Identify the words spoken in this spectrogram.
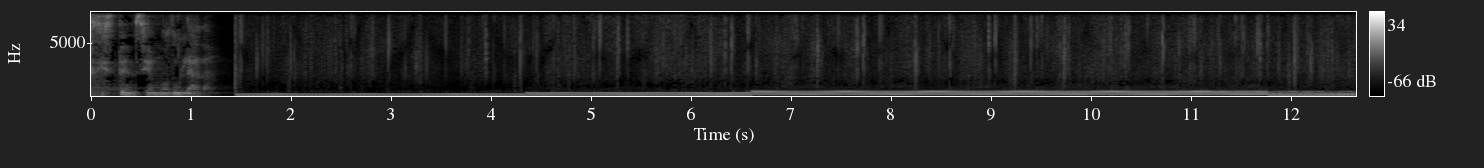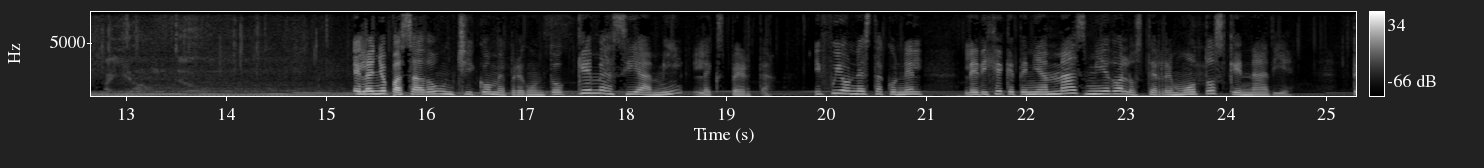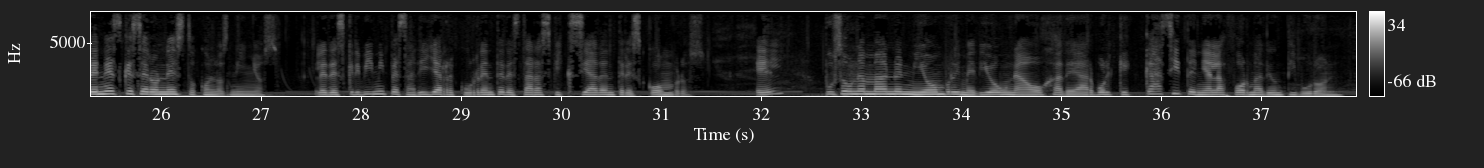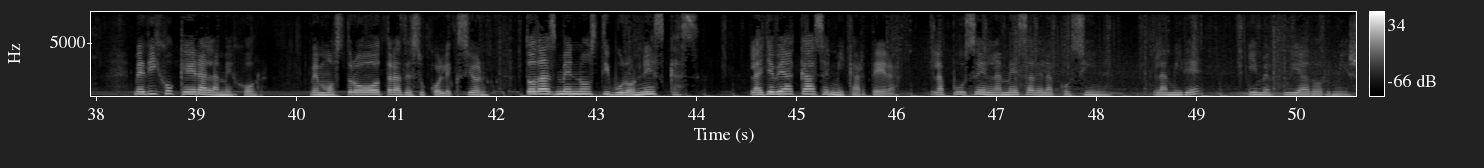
Resistencia modulada. El año pasado un chico me preguntó qué me hacía a mí la experta. Y fui honesta con él. Le dije que tenía más miedo a los terremotos que nadie. Tenés que ser honesto con los niños. Le describí mi pesadilla recurrente de estar asfixiada entre escombros. Él puso una mano en mi hombro y me dio una hoja de árbol que casi tenía la forma de un tiburón. Me dijo que era la mejor. Me mostró otras de su colección, todas menos tiburonescas. La llevé a casa en mi cartera, la puse en la mesa de la cocina, la miré y me fui a dormir.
